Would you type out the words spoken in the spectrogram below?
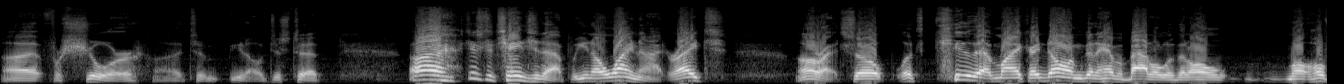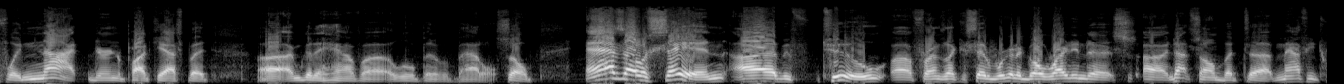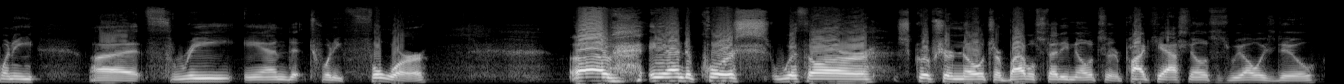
uh, for sure. Uh, to you know, just to uh, just to change it up. You know, why not, right? All right, so let's cue that mic. I know I'm going to have a battle with it all well, hopefully not during the podcast, but uh, I'm going to have a, a, little bit of a battle. So, as I was saying, uh, too, uh, friends, like I said, we're going to go right into uh, not Psalm, but uh, Matthew 23 uh, and 24. Uh, and of course, with our scripture notes, our Bible study notes, our podcast notes, as we always do,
